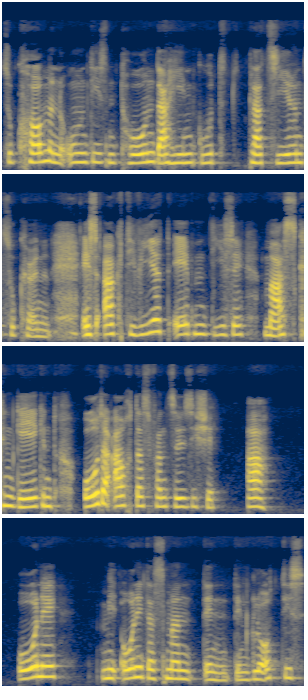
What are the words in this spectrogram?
zu kommen, um diesen Ton dahin gut platzieren zu können. Es aktiviert eben diese Maskengegend oder auch das französische A, ohne, ohne dass man den, den Glottis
